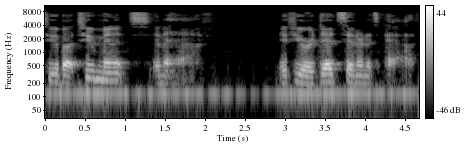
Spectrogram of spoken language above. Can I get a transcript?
to about two minutes and a half if you are dead center in its path.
